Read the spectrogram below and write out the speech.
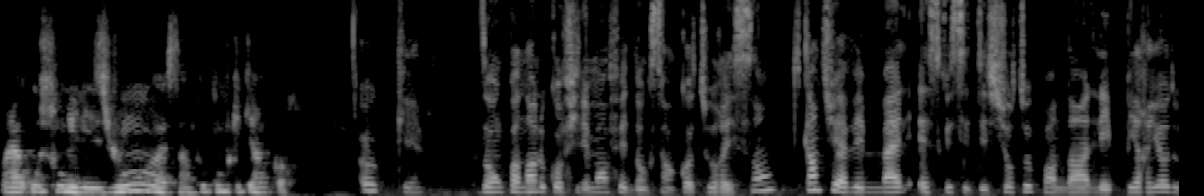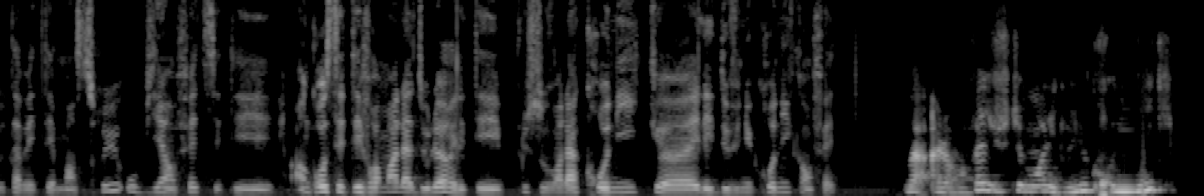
voilà, où sont les lésions C'est un peu compliqué encore. Ok. Donc pendant le confinement, en fait, donc c'est encore tout récent. Quand tu avais mal, est-ce que c'était surtout pendant les périodes où tu avais tes menstrues ou bien en fait c'était, en gros c'était vraiment la douleur, elle était plus souvent la chronique, elle est devenue chronique en fait? Bah, alors en fait, justement, elle est devenue chronique.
